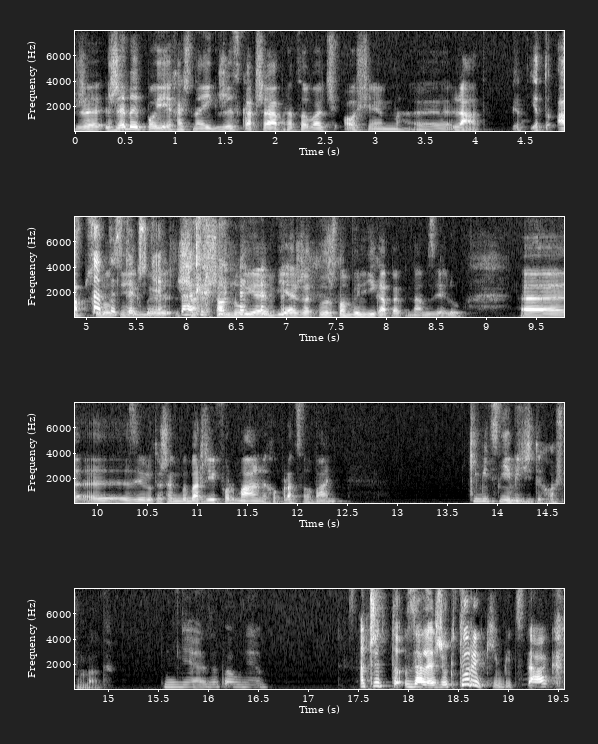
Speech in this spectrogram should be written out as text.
że żeby pojechać na igrzyska trzeba pracować 8 e, lat. Ja, ja to absolutnie jakby tak. sza- szanuję, wierzę, to zresztą wynika pewnie nam z wielu, e, z wielu też jakby bardziej formalnych opracowań. Kibic nie widzi tych 8 lat. Nie, zupełnie. A czy to zależy, który kibic, tak?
